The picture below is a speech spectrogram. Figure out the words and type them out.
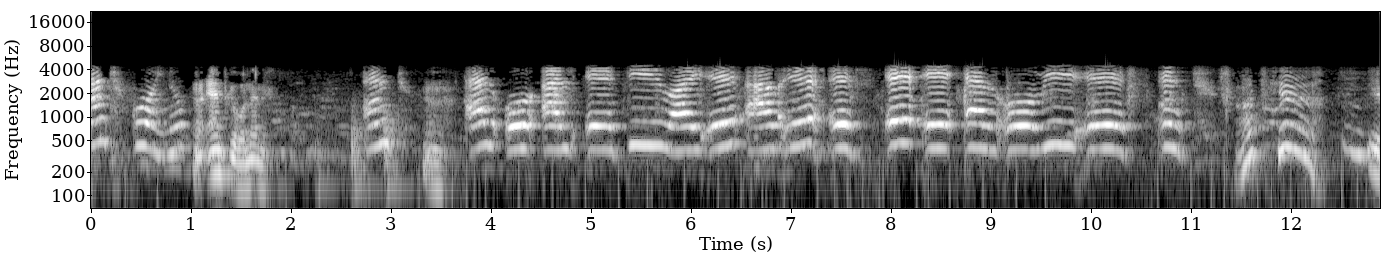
एन्टको होइन अँ, एन्टको भन न एन्ट अँ, एल ओ एल ए टी वाई ए आर ए ए ए ए আচ্ছা A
